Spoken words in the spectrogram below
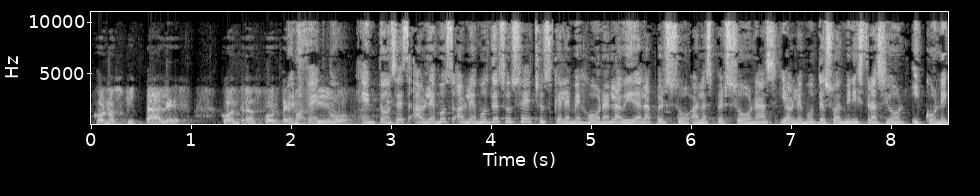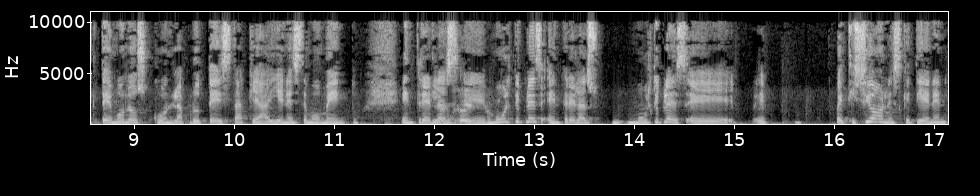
con hospitales, con transporte masivo. Perfecto. Entonces, hablemos, hablemos de esos hechos que le mejoran la vida a, la perso- a las personas y hablemos de su administración y conectémoslos con la protesta que hay en este momento. Entre las eh, múltiples, entre las múltiples eh, eh, peticiones que tienen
